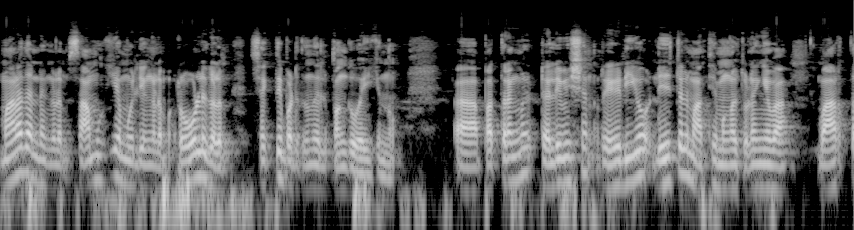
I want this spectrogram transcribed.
മാനദണ്ഡങ്ങളും സാമൂഹിക മൂല്യങ്ങളും റോളുകളും ശക്തിപ്പെടുത്തുന്നതിൽ പങ്കുവഹിക്കുന്നു. പത്രങ്ങൾ ടെലിവിഷൻ റേഡിയോ ഡിജിറ്റൽ മാധ്യമങ്ങൾ തുടങ്ങിയവ വാർത്ത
